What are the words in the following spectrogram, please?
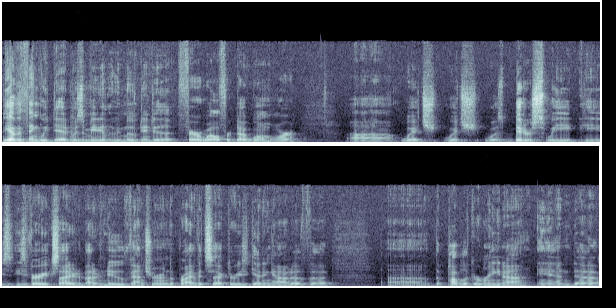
The other thing we did was immediately we moved into the farewell for Doug Willmore, uh, which which was bittersweet. He's he's very excited about a new venture in the private sector. He's getting out of the uh, the public arena, and uh,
